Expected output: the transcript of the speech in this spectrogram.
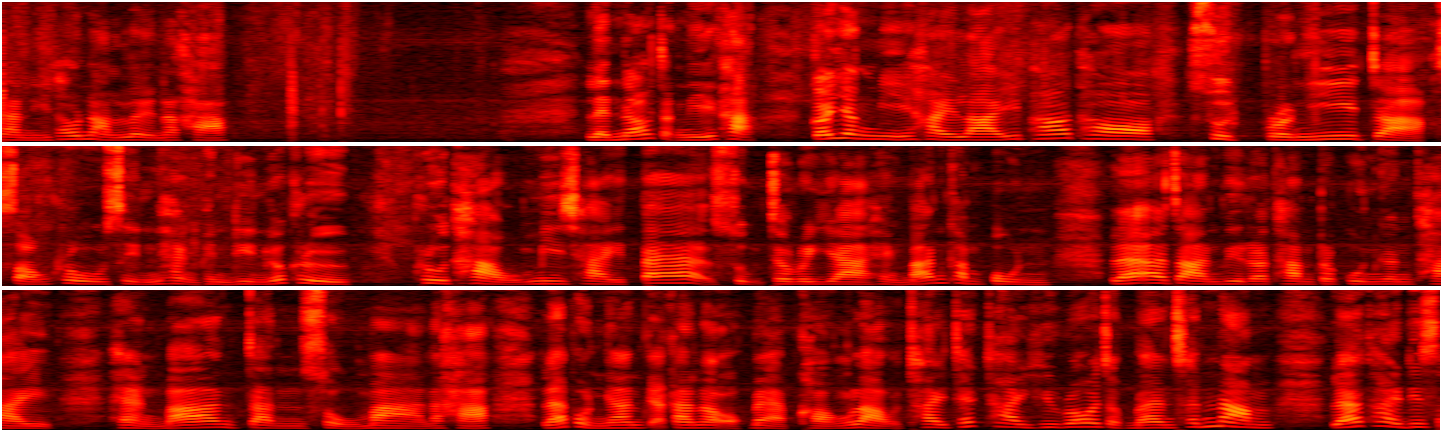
งานนี้เท่านั้นเลยนะคะ และนอกจากนี้ค่ะ ก็ยังมีไฮไลท์ผ้าทอสุดประณีตจากสองครูศิลป์แห่งแผ่นดินก็คือ ครูเถ่ามีชัยแต้สุจริยาแห่งบ้านคำปุนและอาจารย์วีรธรรมตระกูลเงินไทย แห่งบ้านจันโสมานะคะ และผลงานการออกแบบของเหล่าไทยเทคไทยฮีโร่จากแบรนด์ชั้นนำและไทยดีไซ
